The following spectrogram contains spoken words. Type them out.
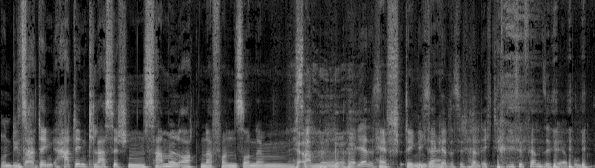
Und die hat den, hat den klassischen Sammelordner von so einem ja, das, Sammelheftding. ich sag ja, das ist halt echt diese Fernsehwerbung.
